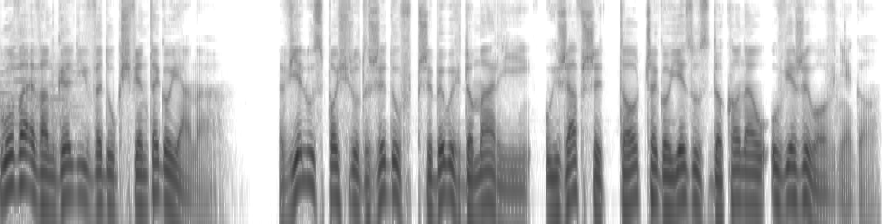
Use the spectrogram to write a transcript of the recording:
Słowa Ewangelii według świętego Jana. Wielu spośród Żydów przybyłych do Marii, ujrzawszy to, czego Jezus dokonał, uwierzyło w Niego.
